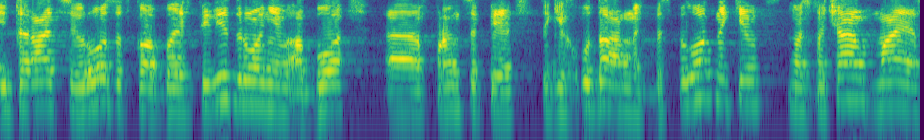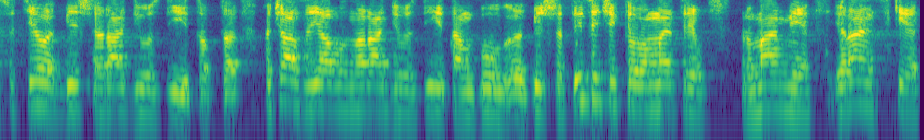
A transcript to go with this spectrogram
ітерацію розвитку або fpv дронів, або е, в принципі таких ударних безпілотників. Ось, хоча має суттєво більше радіус дії. Тобто, хоча заявлено радіус дії там був е, більше тисячі кілометрів, принаймні іранські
